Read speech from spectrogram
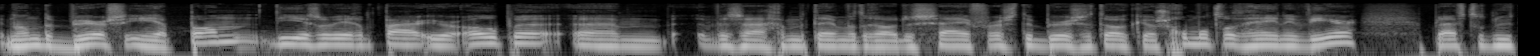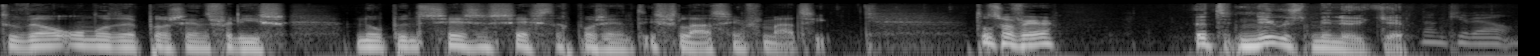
En dan de beurs in Japan, die is alweer een paar uur open. Um, we zagen meteen wat rode cijfers. De beurs in Tokio schommelt wat heen en weer. Blijft tot nu toe wel onder de procentverlies. 0,66 procent is de laatste informatie. Tot zover. Het Nieuwsminuutje. Dankjewel.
